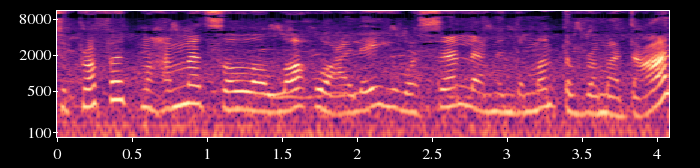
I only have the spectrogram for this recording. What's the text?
to Prophet Muhammad sallallahu alaihi wasallam in the month of Ramadan?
